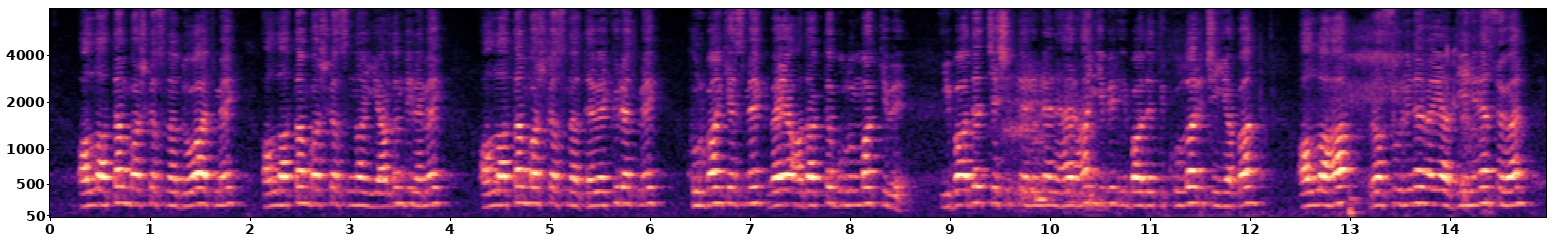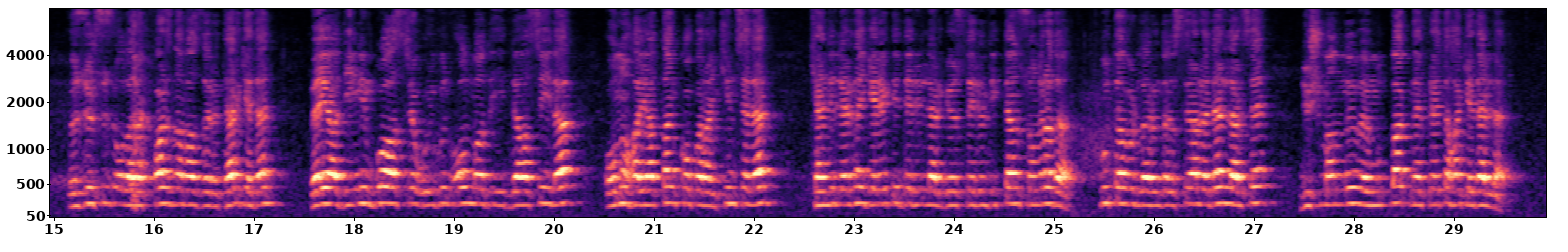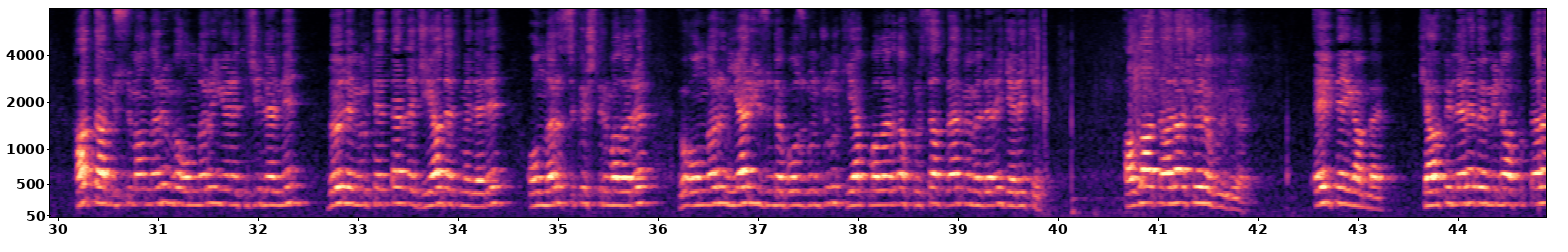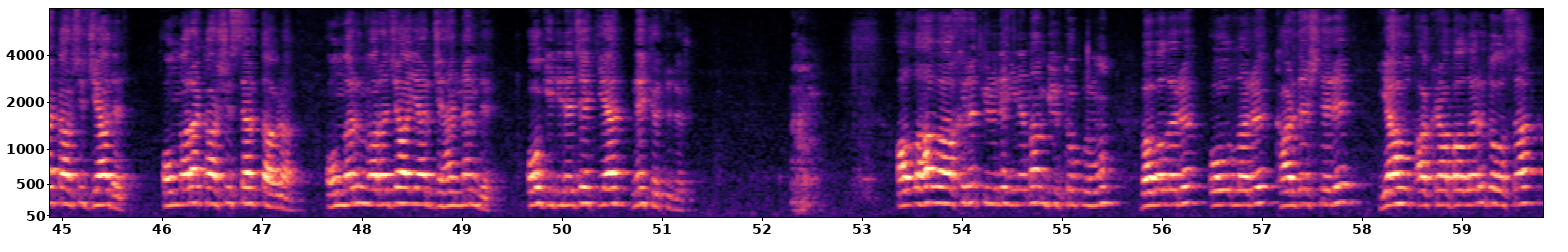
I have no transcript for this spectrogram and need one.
Allah'tan başkasına dua etmek, Allah'tan başkasından yardım dilemek, Allah'tan başkasına tevekkül etmek, kurban kesmek veya adakta bulunmak gibi ibadet çeşitlerinden herhangi bir ibadeti kullar için yapan, Allah'a, Resulüne veya dinine söven, özürsüz olarak farz namazları terk eden veya dinin bu asre uygun olmadığı iddiasıyla onu hayattan koparan kimseler, kendilerine gerekli deliller gösterildikten sonra da bu tavırlarında ısrar ederlerse düşmanlığı ve mutlak nefreti hak ederler. Hatta Müslümanların ve onların yöneticilerinin böyle mürtetlerle cihad etmeleri, onları sıkıştırmaları ve onların yeryüzünde bozgunculuk yapmalarına fırsat vermemeleri gerekir. Allah Teala şöyle buyuruyor. Ey peygamber, kafirlere ve münafıklara karşı cihad et. Onlara karşı sert davran. Onların varacağı yer cehennemdir. O gidilecek yer ne kötüdür. Allah'a ve ahiret gününe inanan bir toplumun babaları, oğulları, kardeşleri yahut akrabaları da olsa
